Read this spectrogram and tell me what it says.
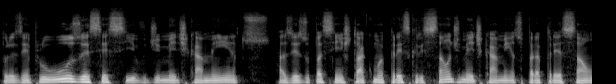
Por exemplo, o uso excessivo de medicamentos. Às vezes o paciente está com uma prescrição de medicamentos para pressão,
